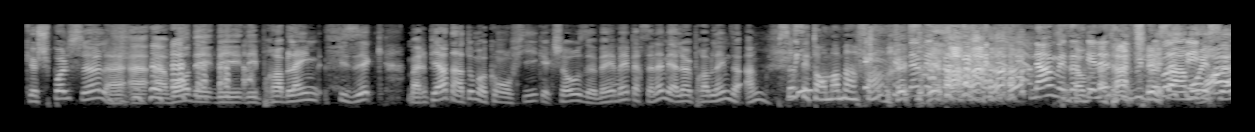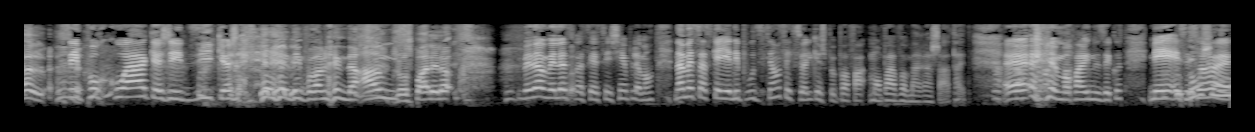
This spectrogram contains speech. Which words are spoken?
que je suis pas le seul à, à- à avoir des, des- des problèmes physiques. Marie-Pierre tantôt m'a confié quelque chose de bien bien personnel, mais elle a un problème de hanche. Ça, c'est ton moment fort. Non, mais parce que, non, mais parce que là, si vous dites pas, c'est pourquoi que j'ai dit que j'avais des problèmes de hanche. J'ose pas aller là. Mais non, mais là, c'est parce que c'est chiant pour le monde. Non, mais c'est parce qu'il y a des positions sexuelles que je peux pas faire. Mon père va m'arracher la tête. Euh, mon père, il nous écoute. Mais c'est ça, euh,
